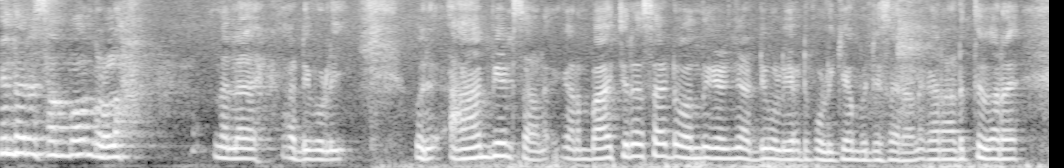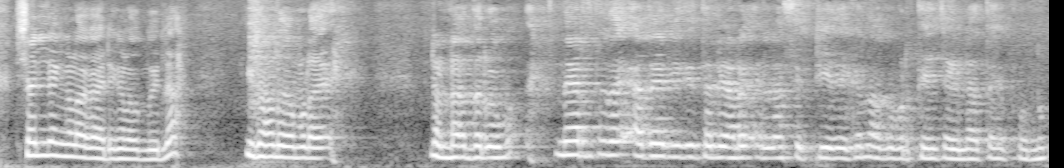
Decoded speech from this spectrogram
എന്തായാലും സംഭവം കൊള്ളാം. നല്ല അടിപൊളി ഒരു ആംബിയൻസ് ആണ്. കാരണം ബാച്ചിലേഴ്സ് ആയിട്ട് വന്നു കഴിഞ്ഞാൽ അടിപൊളിയായിട്ട് പൊളിക്കാൻ പറ്റിയ സ്ഥലമാണ്. കാരണം അടുത്ത് വേറെ ശല്യങ്ങളോ കാര്യങ്ങളോ ഒന്നുമില്ല. ഇതാണ് നമ്മുടെ രണ്ടാമത്തെ റൂം. നേരത്തെ അതേ രീതിയിൽ തന്നെയാണ് എല്ലാം സെറ്റ് ചെയ്തേക്കുന്നത്. നമുക്ക് പ്രത്യേകിച്ച് അതിന്റെ അകത്ത് ഇപ്പോൾ ഒന്നും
